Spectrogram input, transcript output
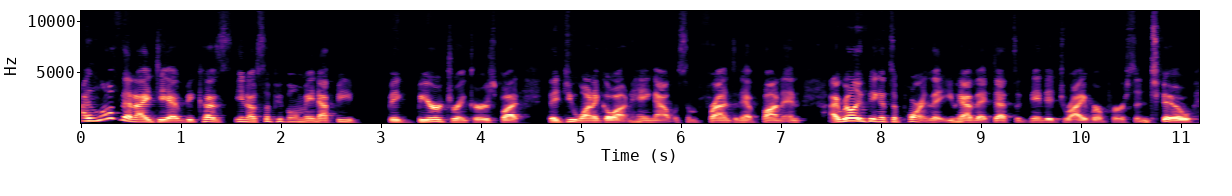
I love that idea because, you know, some people may not be big beer drinkers, but they do want to go out and hang out with some friends and have fun. And I really think it's important that you have that designated driver person too, uh,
